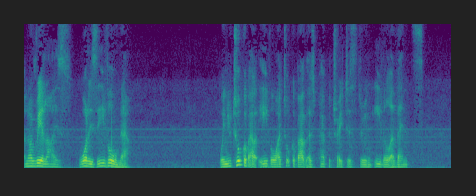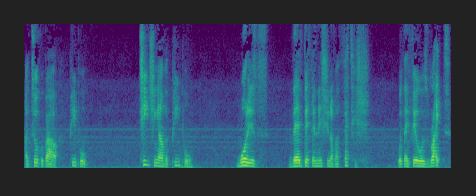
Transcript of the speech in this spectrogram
and I realized what is evil now. When you talk about evil, I talk about those perpetrators doing evil events. I talk about people teaching other people what is their definition of a fetish, what they feel is right,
